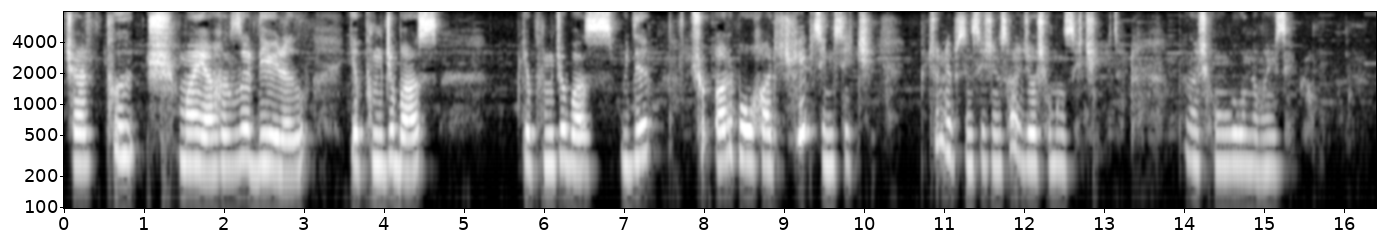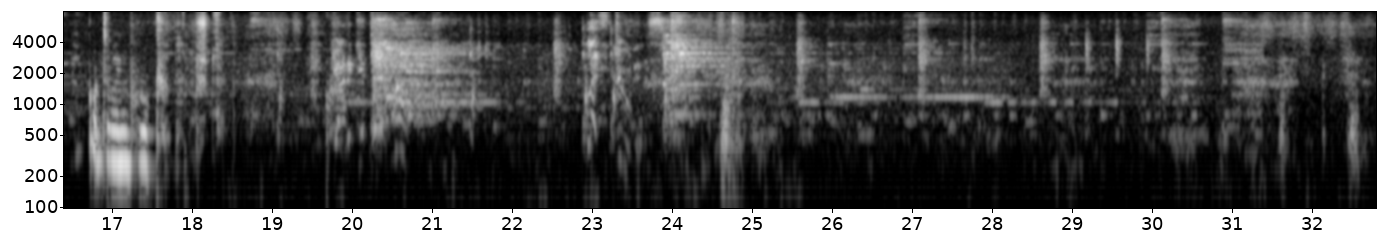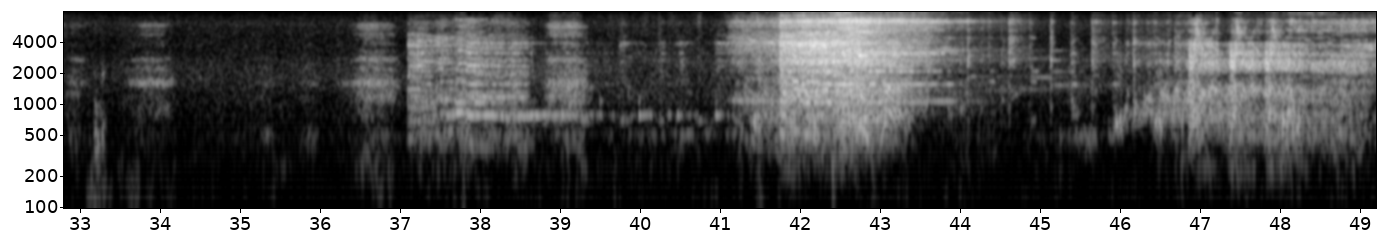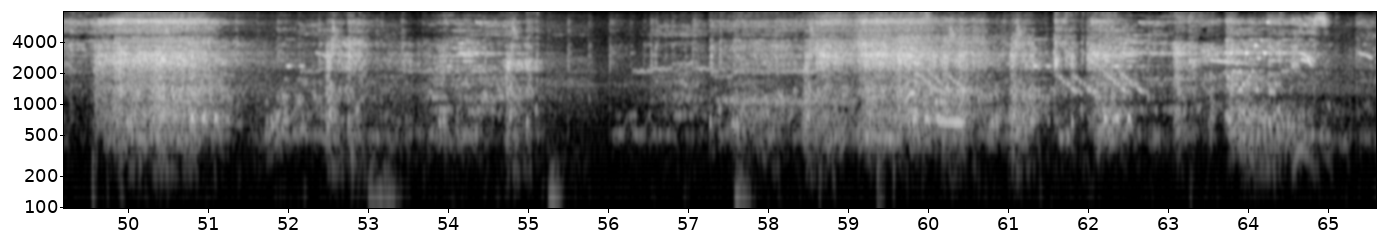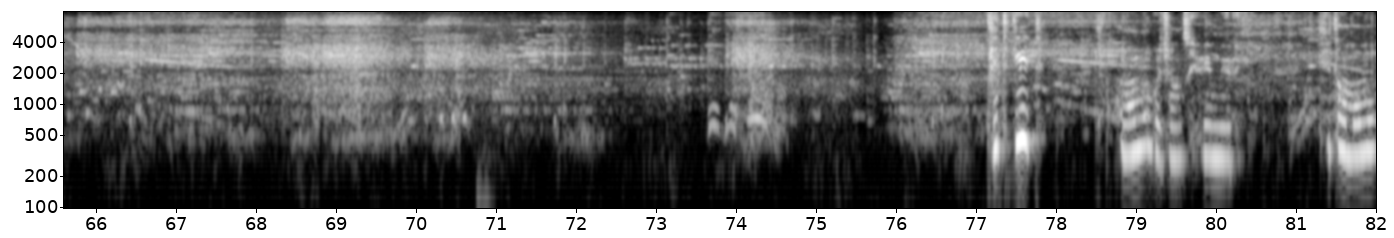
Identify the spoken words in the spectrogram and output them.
çarpışmaya hazır değil. Yapımcı bas. Yapımcı bas. Bir de şu araba hariç hepsini seç. Bütün hepsini seçin. Sadece aşamalı seçin yeter. Ben aşamalı oynamayı seviyorum. Burada beni Brock öldürmüştü. Git git. Git anamı bacını seveyim yürü git. Git anamı.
